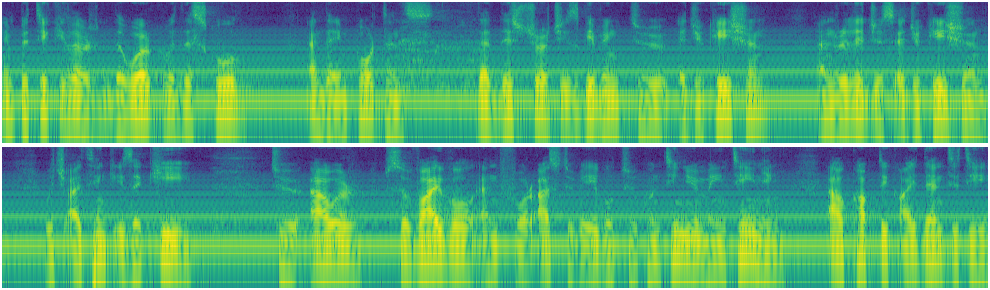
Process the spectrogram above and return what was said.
In particular, the work with the school and the importance that this church is giving to education and religious education, which I think is a key to our survival and for us to be able to continue maintaining our Coptic identity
